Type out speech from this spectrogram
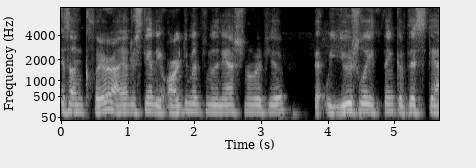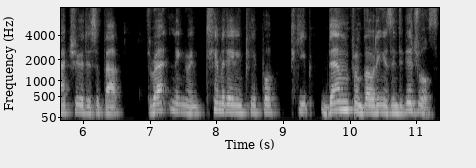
is unclear. I understand the argument from the National Review that we usually think of this statute as about threatening or intimidating people to keep them from voting as individuals.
